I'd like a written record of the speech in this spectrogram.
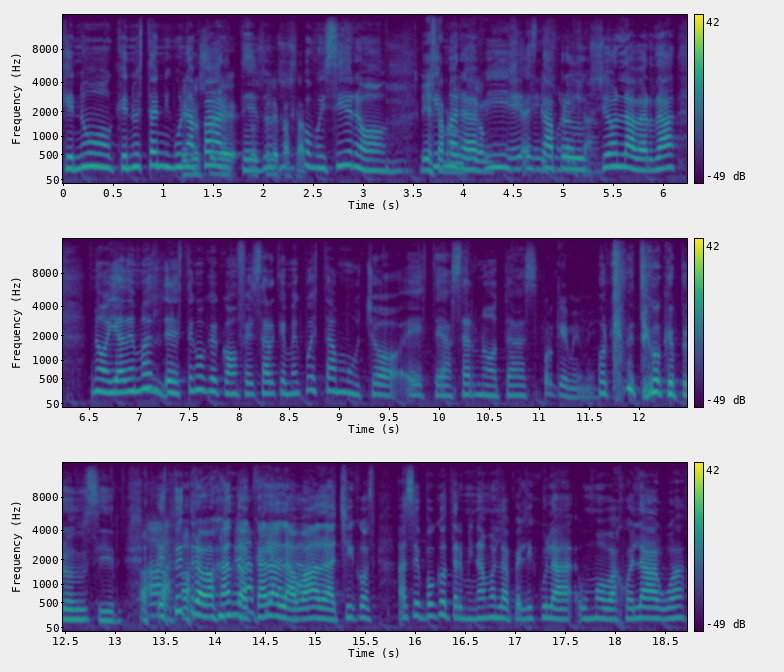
que no, que no está en ninguna no suele- parte. no Yo suele no sé pasar. cómo hicieron. Y esta Qué producción maravilla. es- esta es producción, la verdad. No, y además les tengo que confesar que me cuesta mucho este, hacer notas. ¿Por qué, Mimi? Porque me tengo que producir. Estoy trabajando a cara lavada, chicos. Hace poco terminamos la película Humo bajo el agua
